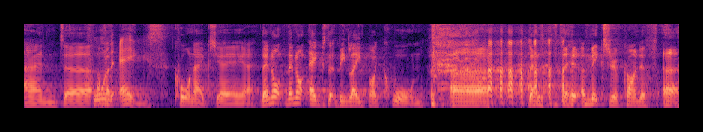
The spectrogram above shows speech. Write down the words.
and uh, Quorn eggs. Corn eggs, yeah, yeah, yeah. They're not they're not eggs that have been laid by corn. Uh, they're, they're, a mixture of kind of uh,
